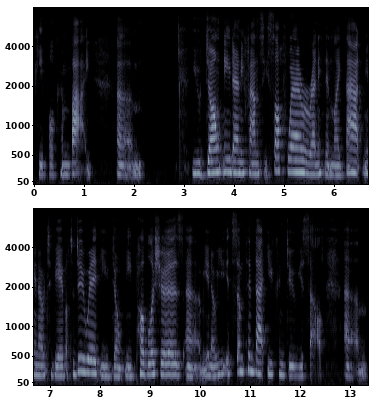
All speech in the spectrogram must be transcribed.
people can buy. Um, you don't need any fancy software or anything like that, you know, to be able to do it. You don't need publishers. Um, you know, you, it's something that you can do yourself. Um,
